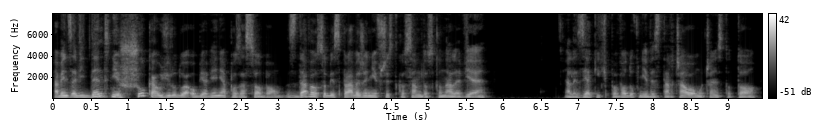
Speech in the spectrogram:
A więc ewidentnie szukał źródła objawienia poza sobą, zdawał sobie sprawę, że nie wszystko sam doskonale wie, ale z jakichś powodów nie wystarczało mu często to,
